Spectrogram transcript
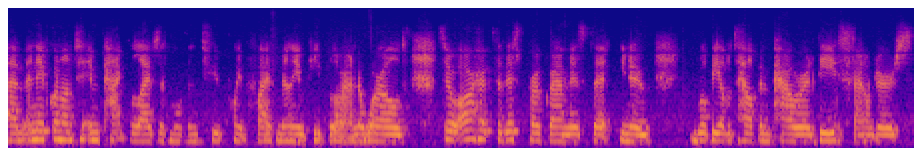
Um, and they've gone on to impact the lives of more than 2.5 million people around the world. So our hope for this program is that you know we'll be able to help empower these founders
